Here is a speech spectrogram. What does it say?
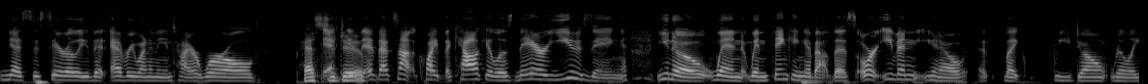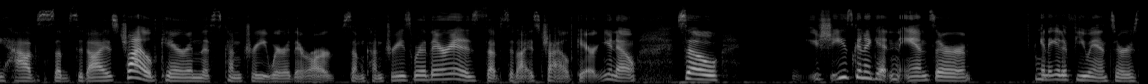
necessarily that everyone in the entire world has eh, to eh, do. it- that's not quite the calculus they're using you know when when thinking about this or even you know like we don't really have subsidized childcare in this country where there are some countries where there is subsidized childcare you know so she's going to get an answer I'm going to get a few answers.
